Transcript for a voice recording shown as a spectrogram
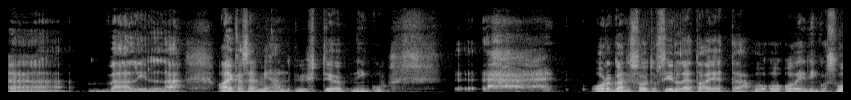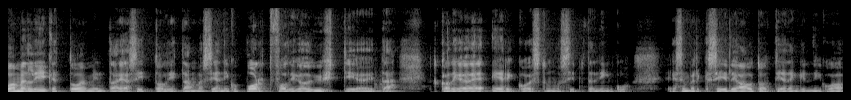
ää, välillä. Aikaisemminhan yhtiö niin kuin, organisoitu silleen, tai että oli niin kuin Suomen liiketoiminta ja sitten oli tämmöisiä niin kuin portfolioyhtiöitä, jotka oli jo e-, erikoistunut sitten niin kuin esimerkiksi Siili Auto tietenkin niin kuin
